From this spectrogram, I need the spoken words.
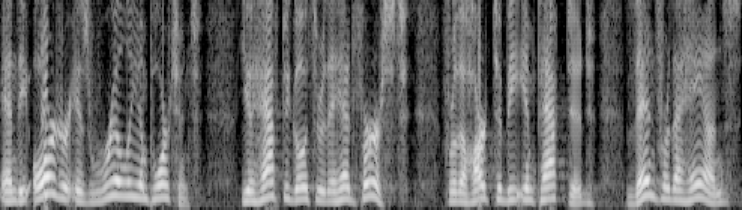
And the order is really important. You have to go through the head first for the heart to be impacted, then for the hands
